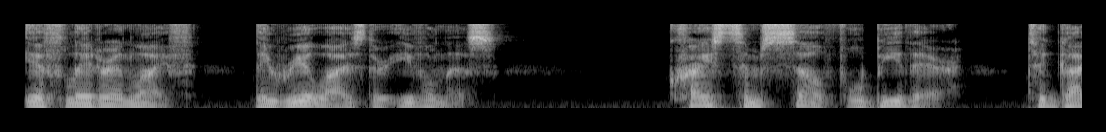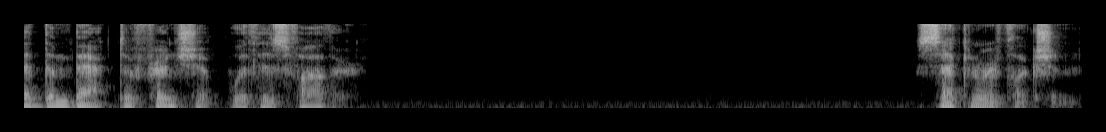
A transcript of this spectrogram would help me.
If later in life they realize their evilness, Christ himself will be there to guide them back to friendship with his Father. Second reflection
